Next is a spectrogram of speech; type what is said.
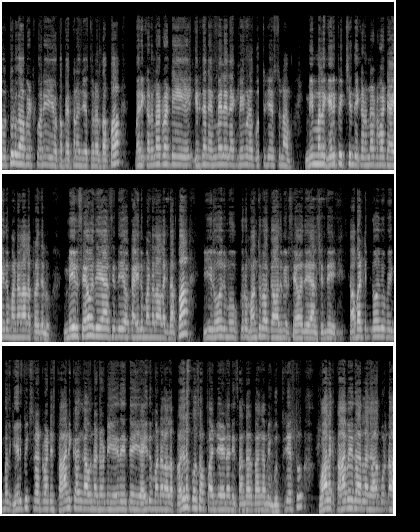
తొత్తులుగా పెట్టుకొని ఈ యొక్క పెత్తనం చేస్తున్నారు తప్ప మరి ఇక్కడ ఉన్నటువంటి గిరిజన ఎమ్మెల్యేలకు మేము కూడా గుర్తు చేస్తున్నాం. మిమ్మల్ని గెలిపించింది ఇక్కడ ఉన్నటువంటి ఐదు మండలాల ప్రజలు. మీరు సేవ చేయాల్సింది ఈ యొక్క ఐదు మండలాలకు తప్ప ఈ రోజు ముగ్గురు మంత్రులకు కాదు మీరు సేవ చేయాల్సింది. కాబట్టి ఈ రోజు మిమ్మల్ని గెలిపించినటువంటి స్థానికంగా ఉన్నటువంటి ఏదైతే ఈ ఐదు మండలాల ప్రజల కోసం పనిచేయడానికి సందర్భంగా మేము గుర్తు చేస్తూ వాళ్ళకి తాబేదారులు కాకుండా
